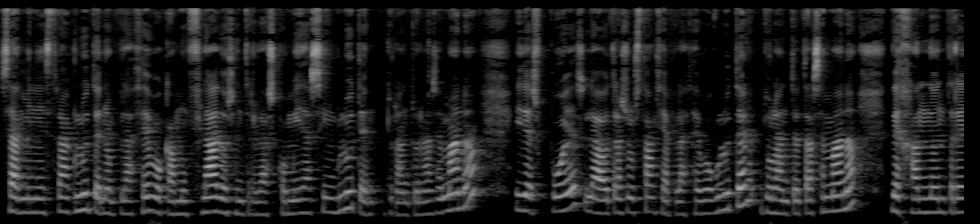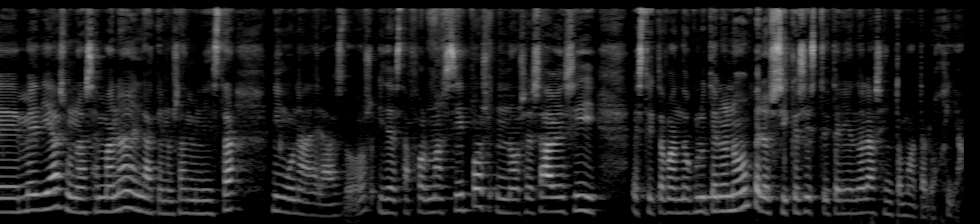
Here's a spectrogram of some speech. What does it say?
se administra gluten o placebo camuflados entre las comidas sin gluten durante una semana y después la otra sustancia placebo gluten durante otra semana, dejando entre medias una semana en la que no se administra ninguna de las dos. Y de esta forma sí, pues no se sabe si estoy tomando gluten o no, pero sí que sí estoy teniendo la sintomatología.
